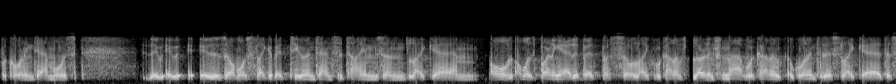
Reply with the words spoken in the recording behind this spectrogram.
recording demos it, it, was almost like a bit too intense at times and like um almost, almost burning out a bit but so like we're kind of learning from that. We're kind of going into this like uh, this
